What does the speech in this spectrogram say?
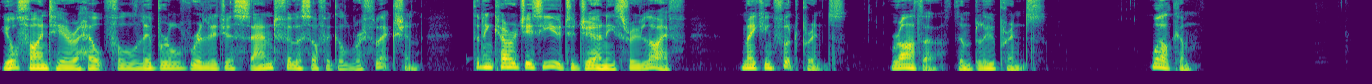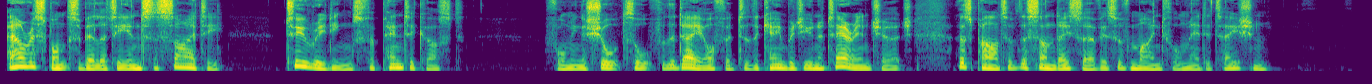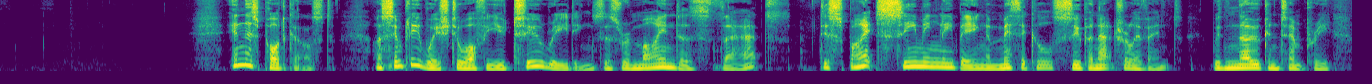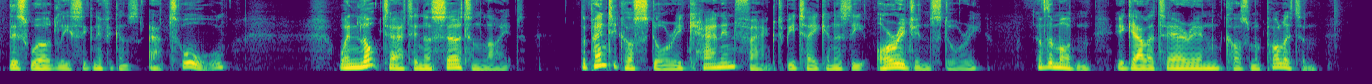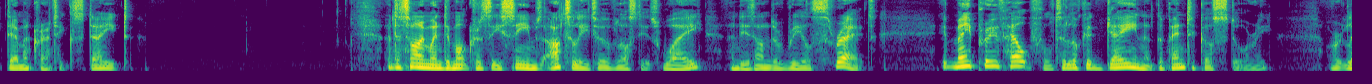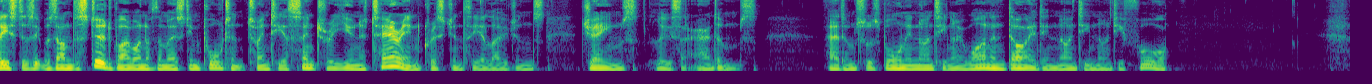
you'll find here a helpful liberal, religious, and philosophical reflection that encourages you to journey through life, making footprints rather than blueprints. Welcome. Our responsibility in society. Two readings for Pentecost, forming a short thought for the day offered to the Cambridge Unitarian Church as part of the Sunday service of mindful meditation. In this podcast, I simply wish to offer you two readings as reminders that, despite seemingly being a mythical, supernatural event with no contemporary, this worldly significance at all, when looked at in a certain light, the Pentecost story can in fact be taken as the origin story of the modern, egalitarian, cosmopolitan, democratic state. At a time when democracy seems utterly to have lost its way and is under real threat, it may prove helpful to look again at the Pentecost story, or at least as it was understood by one of the most important 20th century Unitarian Christian theologians, James Luther Adams. Adams was born in 1901 and died in 1994.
